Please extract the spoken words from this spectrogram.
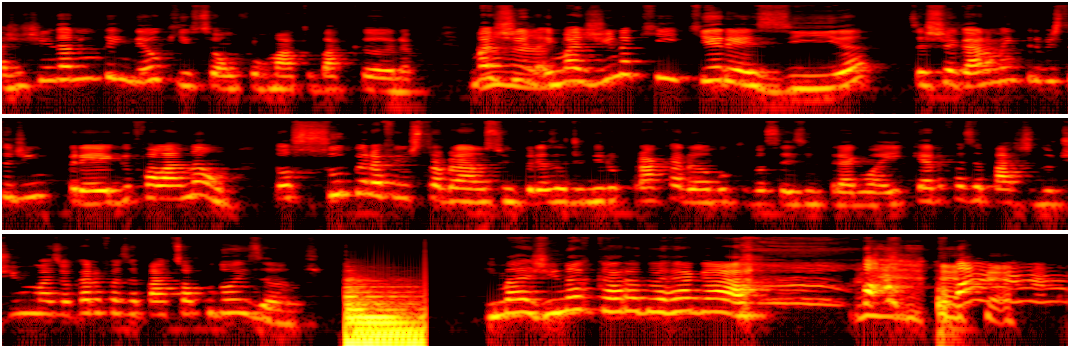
A gente ainda não entendeu que isso é um formato bacana. Imagina, uhum. imagina que, que heresia você chegar numa entrevista de emprego e falar: não, tô super afim de trabalhar na sua empresa, admiro pra caramba o que vocês entregam aí, quero fazer parte do time, mas eu quero fazer parte só por dois anos. Imagina a cara do RH.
